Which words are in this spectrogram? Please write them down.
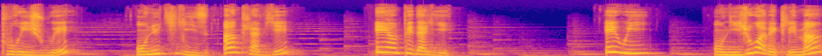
Pour y jouer, on utilise un clavier et un pédalier. Et oui, on y joue avec les mains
